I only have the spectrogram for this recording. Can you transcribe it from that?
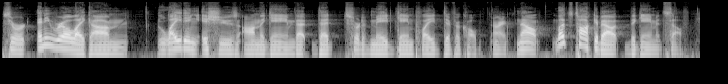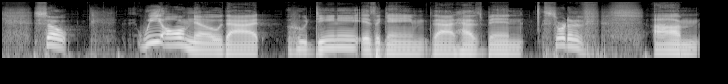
sort any real like um, lighting issues on the game that that sort of made gameplay difficult. All right, now let's talk about the game itself. So we all know that Houdini is a game that has been sort of um,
